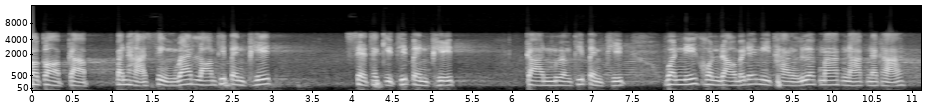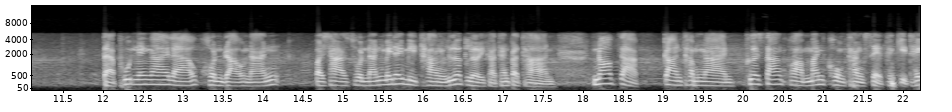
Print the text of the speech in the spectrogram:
ประกอบกับปัญหาสิ่งแวดล้อมที่เป็นพิษ เศรษฐกิจที่เป็นพิษ การเมืองที่เป็นพิษ วันนี้คนเราไม่ได้มีทางเลือกมากนักนะคะ แต่พูดง่าย ๆแล้วคนเรานั้นประชาชนนั้นไม่ได้มีทางเลือกเลยค่ะท่านประธาน นอกจากการทำงานเพื่อสร้างความมั่นคงทางเศรษฐกิจให้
